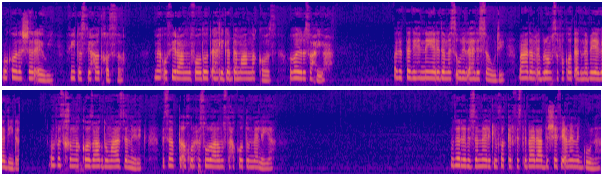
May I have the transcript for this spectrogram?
وقال الشرقاوي في تصريحات خاصة ما أثير عن مفاوضات أهل جدة مع النقاز غير صحيح. وتتجه النية لدى مسؤول الأهلي السعودي بعدم إبرام صفقات أجنبية جديدة. وفسخ النقاز عقده مع الزمالك بسبب تأخر حصوله على مستحقاته المالية. مدرب الزمالك يفكر في استبعاد عبد الشافي أمام الجونة.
